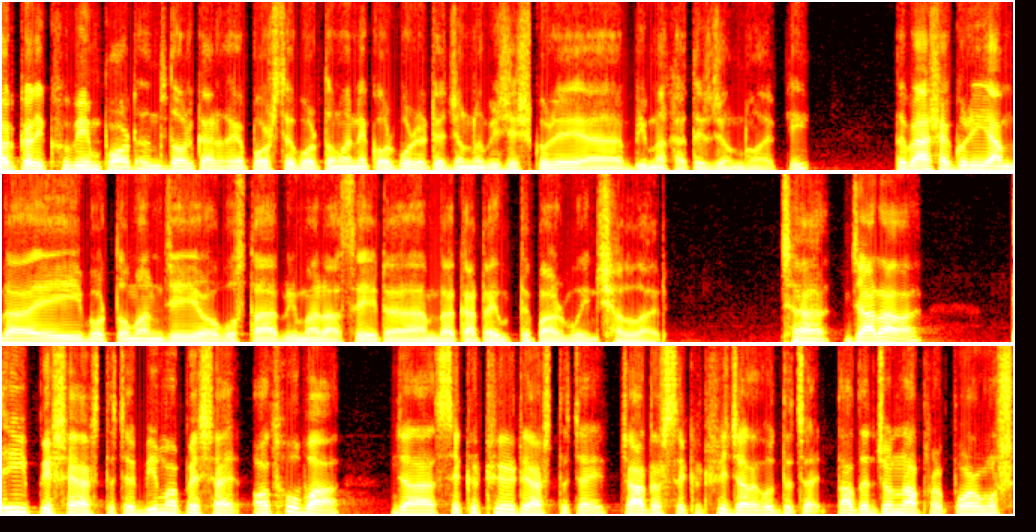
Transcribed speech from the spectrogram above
দরকারি, খুবই ইম্পর্টেন্ট দরকার হয়ে পড়ছে বর্তমানে কর্পোরেটের জন্য, বিশেষ করে বিমা খাতের জন্য আর কি। তবে আশা করি আমরা এই বর্তমান যে অবস্থা, বিমার আছে, এটা আমরা কাটায় উঠতে পারব ইনশাল্লাহ আচ্ছা যারা এই পেশায় আসতে চায়, বিমা পেশায়, অথবা যারা সেক্রেটারিয়েটে আসতে চায় চার্টার সেক্রেটারি যারা হতে চায়, তাদের জন্য আপনার পরামর্শ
